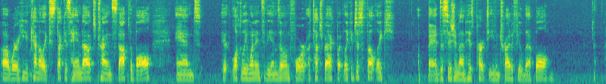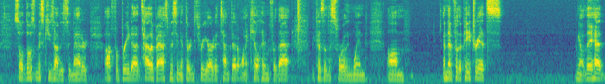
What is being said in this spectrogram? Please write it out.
uh, where he kind of like stuck his hand out to try and stop the ball, and it luckily went into the end zone for a touchback. But like it just felt like a bad decision on his part to even try to field that ball. So those miscues obviously mattered uh, for Breida. Tyler Bass missing a 33-yard attempt. I don't want to kill him for that because of the swirling wind. Um, and then for the Patriots, you know they had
